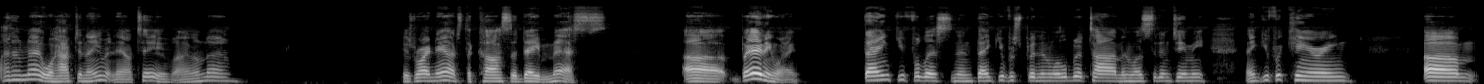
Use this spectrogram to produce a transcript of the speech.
I don't know. We'll have to name it now, too. I don't know. Because right now it's the Casa de Mess. Uh, but anyway, thank you for listening. Thank you for spending a little bit of time and listening to me. Thank you for caring. Um,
